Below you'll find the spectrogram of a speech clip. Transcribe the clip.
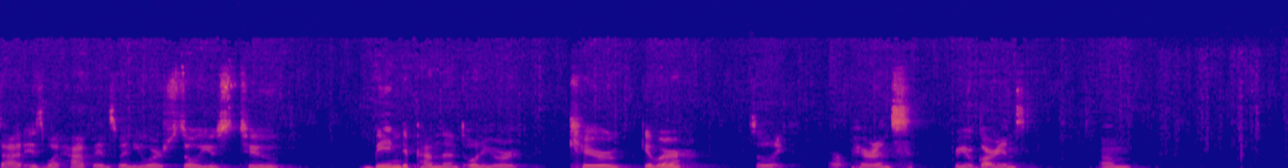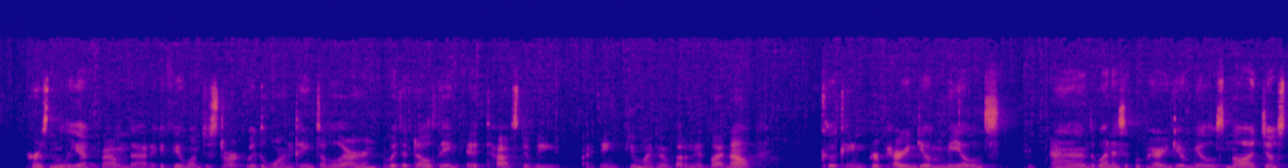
that is what happens when you are so used to being dependent on your caregiver. So like our parents or your guardians um, Personally, I found that if you want to start with one thing to learn with adulting, it has to be, I think you might have gotten it by now, cooking, preparing your meals. And when I say preparing your meals, not just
